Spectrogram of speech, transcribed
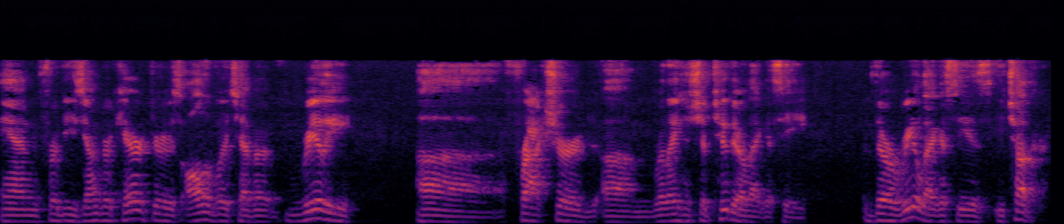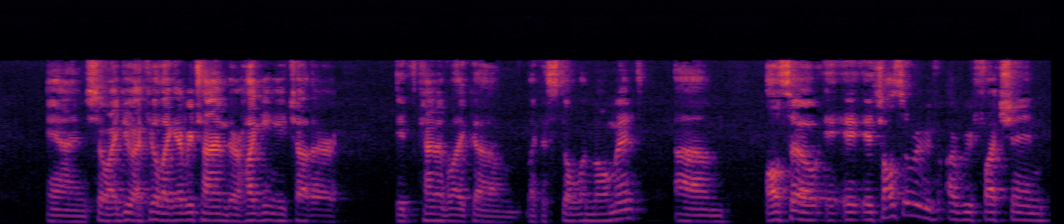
And for these younger characters, all of which have a really uh, fractured um, relationship to their legacy, their real legacy is each other. And so I do. I feel like every time they're hugging each other, it's kind of like um, like a stolen moment. Um, also, it, it's also a, a reflection,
